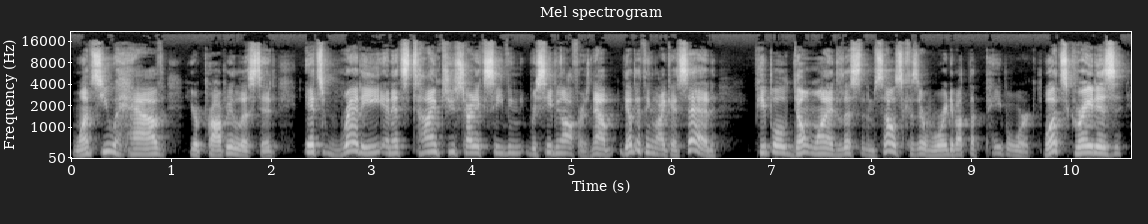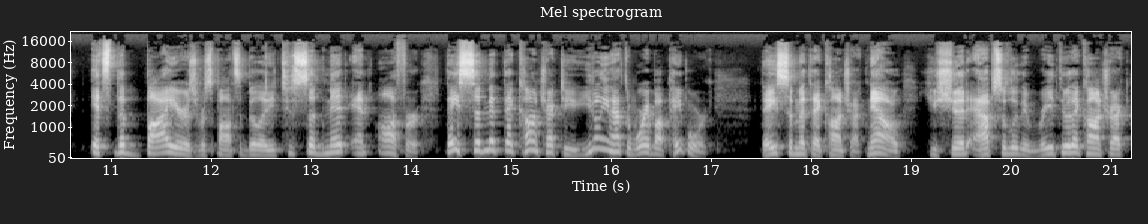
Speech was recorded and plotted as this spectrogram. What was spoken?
once you have your property listed, it's ready and it's time to start receiving, receiving offers. Now, the other thing, like I said, people don't want to list it themselves because they're worried about the paperwork. What's great is it's the buyer's responsibility to submit an offer. They submit that contract to you. You don't even have to worry about paperwork. They submit that contract. Now, you should absolutely read through that contract,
